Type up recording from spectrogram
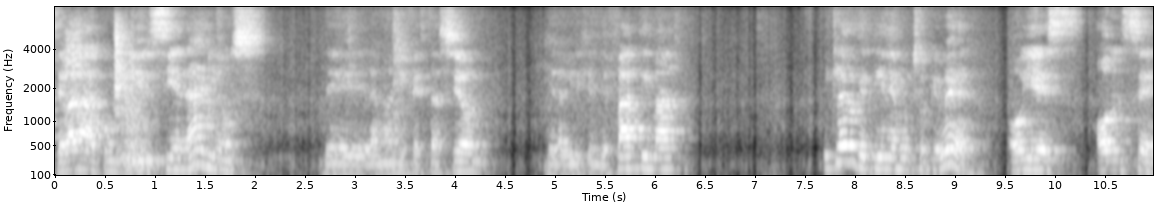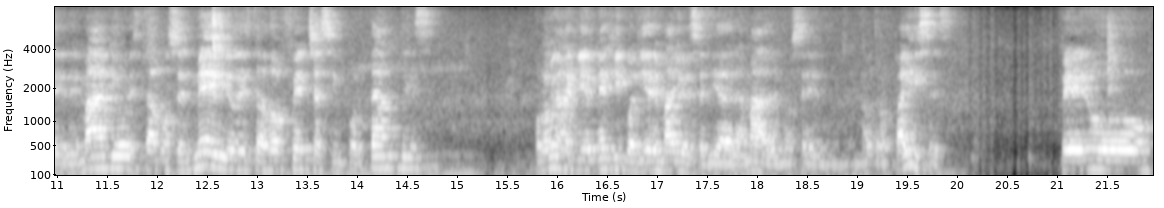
se van a cumplir 100 años de la manifestación de la Virgen de Fátima. Y claro que tiene mucho que ver. Hoy es 11 de mayo, estamos en medio de estas dos fechas importantes por lo menos aquí en México el 10 de mayo es el Día de la Madre, no sé en, otros países. Pero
